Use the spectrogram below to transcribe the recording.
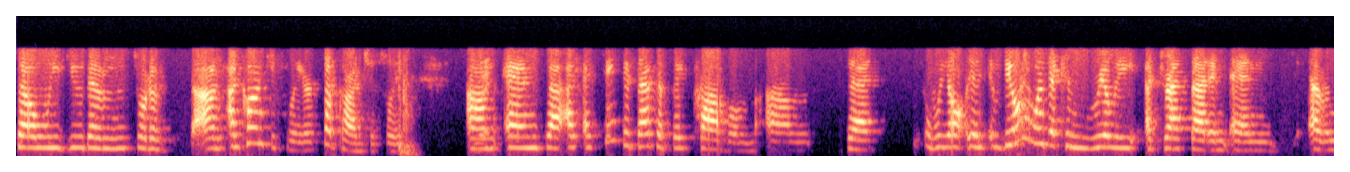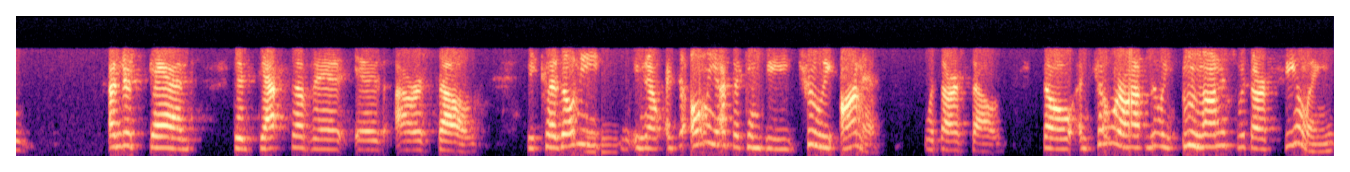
So we do them sort of un- unconsciously or subconsciously. Um, right. And uh, I, I think that that's a big problem. Um, that we all, and the only ones that can really address that and, and um, understand the depth of it is ourselves. Because only mm-hmm. you know it's only us that can be truly honest with ourselves. So until we're not really honest with our feelings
